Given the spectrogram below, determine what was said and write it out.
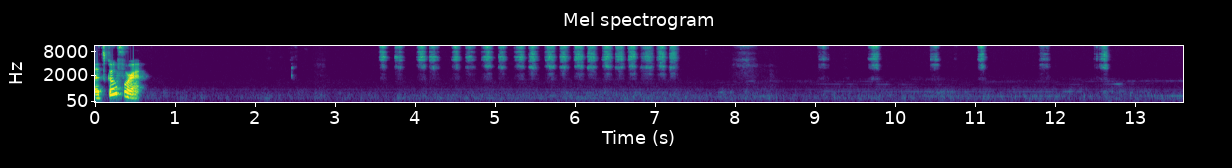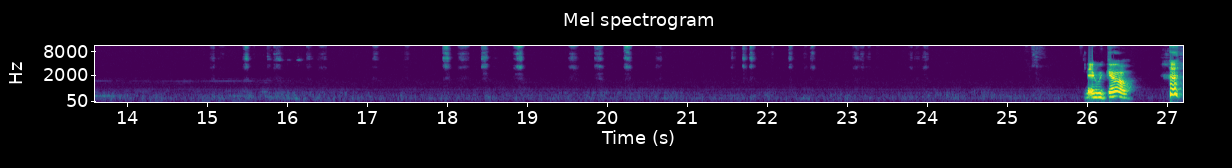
Let's go for it. There we go.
